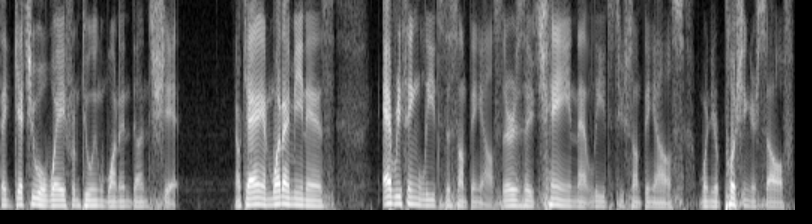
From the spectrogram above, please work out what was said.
that get you away from doing one and done shit. Okay? And what I mean is everything leads to something else. There's a chain that leads to something else when you're pushing yourself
